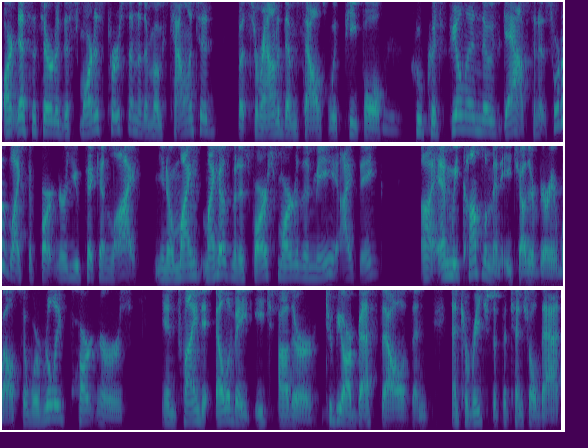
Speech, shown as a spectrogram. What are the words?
aren't necessarily the smartest person or the most talented, but surrounded themselves with people mm. who could fill in those gaps. And it's sort of like the partner you pick in life. You know, my my husband is far smarter than me, I think, uh, and we complement each other very well. So we're really partners in trying to elevate each other to be our best selves and and to reach the potential that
